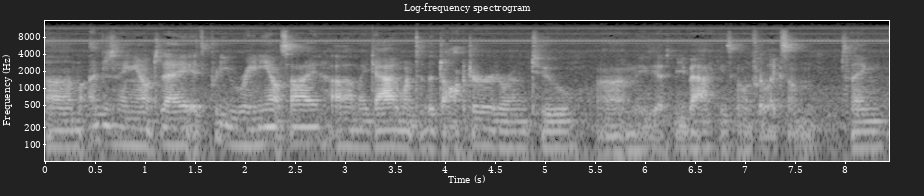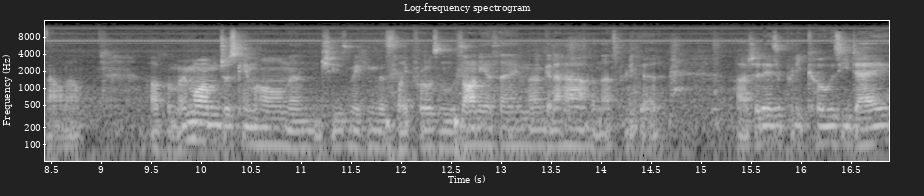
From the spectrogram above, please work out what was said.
Um, I'm just hanging out today. It's pretty rainy outside. Uh, my dad went to the doctor at around two. Um, maybe he has to be back. He's going for like some thing. I don't know. Uh, but my mom just came home and she's making this like frozen lasagna thing I'm gonna have, and that's pretty good. Uh, today's a pretty cozy day.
